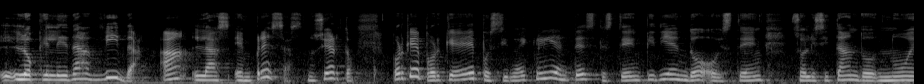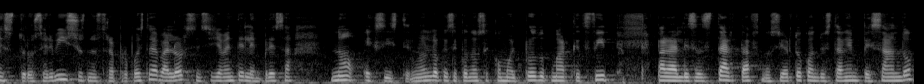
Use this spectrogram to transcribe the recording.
lo que le da vida a las empresas, ¿no es cierto? ¿Por qué? Porque pues si no hay clientes que estén pidiendo o estén solicitando nuestros servicios, nuestra propuesta de valor, sencillamente la empresa no existe, ¿no? Es lo que se conoce como el product market fit para las startups, ¿no es cierto? Cuando están empezando,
